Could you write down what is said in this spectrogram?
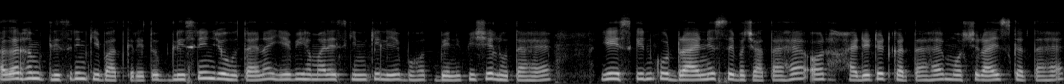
अगर हम ग्लिसरीन की बात करें तो ग्लिसरीन जो होता है ना, ये भी हमारे स्किन के लिए बहुत बेनिफिशियल होता है। ये स्किन को ड्राइनेस से बचाता है और हाइड्रेटेड करता है मॉइस्चराइज करता है।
